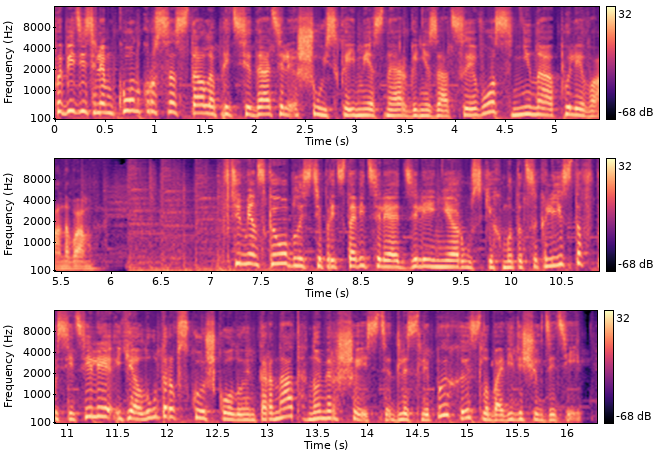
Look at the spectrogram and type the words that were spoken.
Победителем конкурса стала председатель Шуйской местной организации ВОЗ Нина Поливанова. В Тюменской области представители отделения русских мотоциклистов посетили Ялуторовскую школу-интернат номер 6 для слепых и слабовидящих детей –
